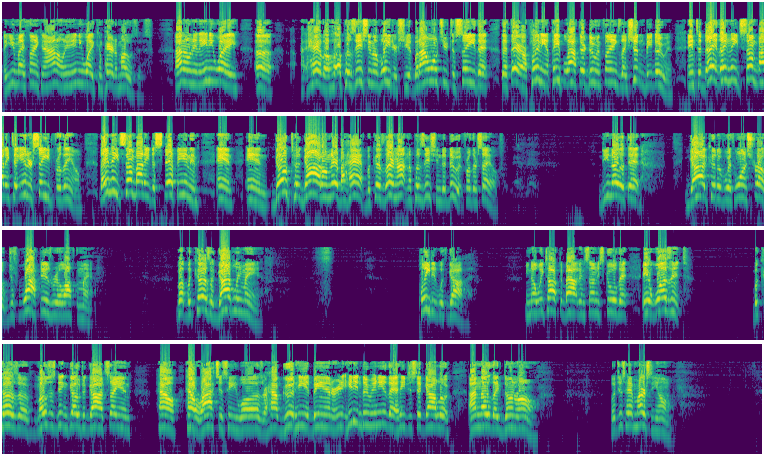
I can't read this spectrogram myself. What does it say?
And you may think, now I don't in any way compare to Moses. I don't in any way uh, have a, a, position of leadership, but I want you to see that, that there are plenty of people out there doing things they shouldn't be doing. And today they need somebody to intercede for them. They need somebody to step in and, and, and go to God on their behalf because they're not in a position to do it for themselves. Do you know that, that God could have with one stroke just wiped Israel off the map? But because a godly man pleaded with God. You know, we talked about in Sunday school that it wasn't because of Moses didn't go to God saying how how righteous he was or how good he had been or any, he didn't do any of that. He just said, "God, look, I know they've done wrong, but just have mercy on them."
